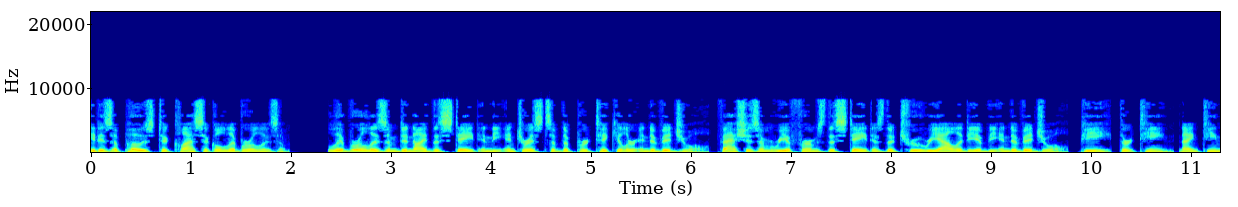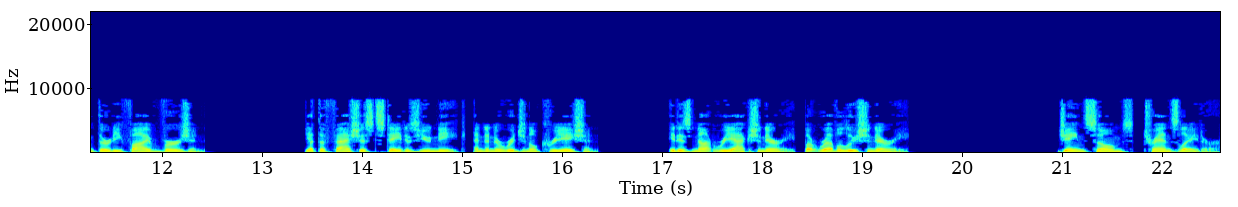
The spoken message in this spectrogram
It is opposed to classical liberalism. Liberalism denied the state in the interests of the particular individual. Fascism reaffirms the state as the true reality of the individual. p. 13, 1935 version. Yet the fascist state is unique and an original creation. It is not reactionary, but revolutionary. Jane Soames, translator,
